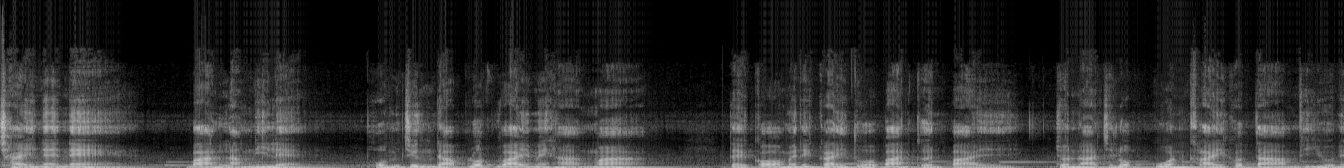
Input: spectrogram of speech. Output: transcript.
ใช่แน่ ๆ บ้านหลังนี้แหละ ผมจึงดับรถไว้ไม่ห่างมาก แต่ก็ไม่ได้ใกล้ตัวบ้านเกินไป จนอาจจะรบกวนใครก็ตามที่อยู่ใน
